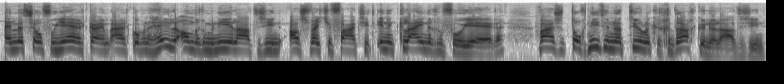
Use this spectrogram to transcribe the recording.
En met zo'n foyer kan je hem eigenlijk op een hele andere manier laten zien als wat je vaak ziet in een kleinere foyer, waar ze toch niet hun natuurlijke gedrag kunnen laten zien.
